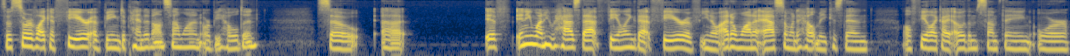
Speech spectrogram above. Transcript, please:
So it's sort of like a fear of being dependent on someone or beholden. So, uh, if anyone who has that feeling, that fear of, you know, I don't want to ask someone to help me because then I'll feel like I owe them something or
